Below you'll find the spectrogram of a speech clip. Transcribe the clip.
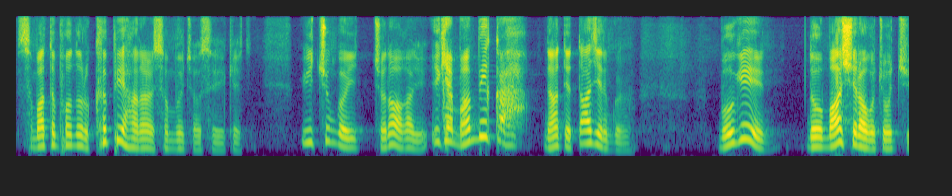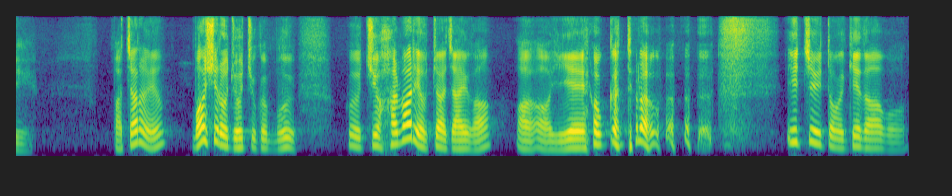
스마트폰으로 커피 하나를 선물 줬어요. 이렇게 이 친구가 전화 와가지고 이게 뭡니까 나한테 따지는 거예요. 뭐긴 너 마시라고 줬지 맞잖아요. 마시라고 줬지 그뭐 그 지금 할 말이 없잖아 자기가 아예 없겠더라고. 일주일 동안 기도하고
